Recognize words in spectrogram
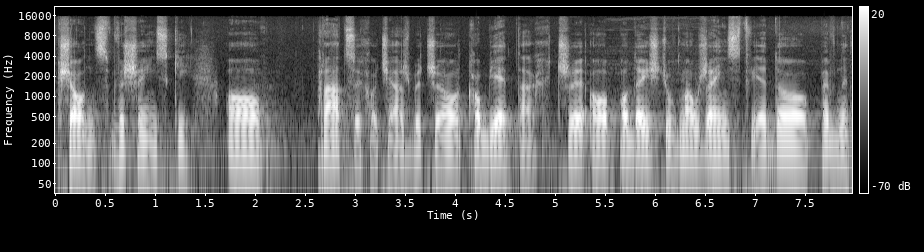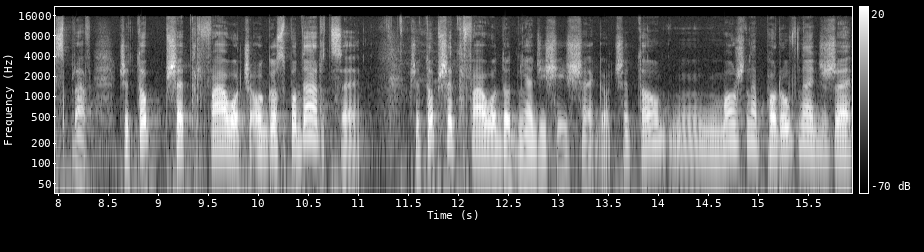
ksiądz Wyszyński o pracy chociażby, czy o kobietach, czy o podejściu w małżeństwie do pewnych spraw, czy to przetrwało, czy o gospodarce, czy to przetrwało do dnia dzisiejszego? Czy to mm, można porównać, że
